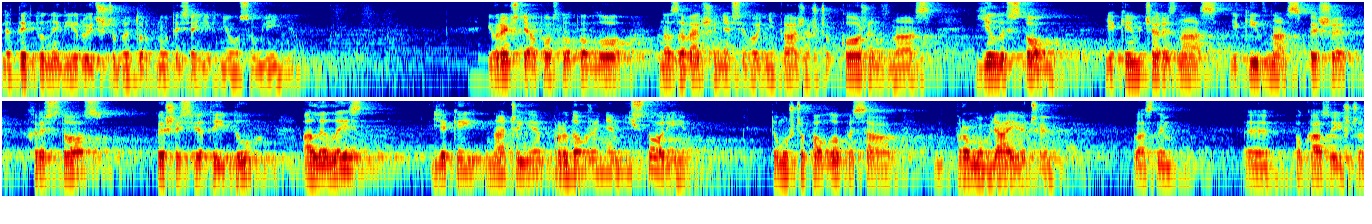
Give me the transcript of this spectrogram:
для тих, хто не вірують, щоб торкнутися їхнього сумління. І врешті апостол Павло на завершення сьогодні каже, що кожен з нас є листом, яким через нас, який в нас пише Христос, пише Святий Дух, але лист, який наче є продовженням історії, тому що Павло писав, промовляючи, власне, е, показує, що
